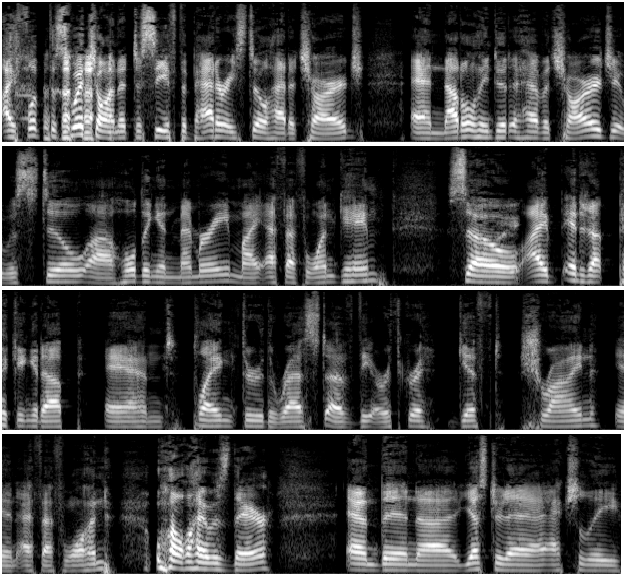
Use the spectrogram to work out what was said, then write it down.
I flipped the switch on it to see if the battery still had a charge, and not only did it have a charge, it was still uh, holding in memory my FF1 game. So I ended up picking it up and playing through the rest of the Earth Gift Shrine in FF1 while I was there. And then uh, yesterday I actually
